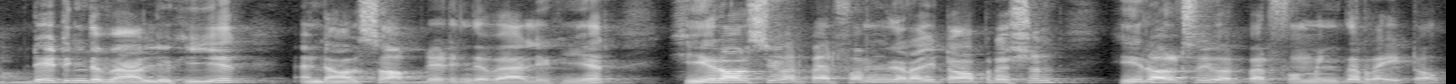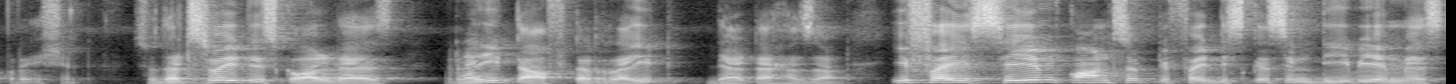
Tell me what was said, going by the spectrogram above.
updating the value here and also updating the value here. Here also you are performing the write operation here also you are performing the write operation. So that's why it is called as write after write data hazard. If I same concept if I discuss in DBMS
